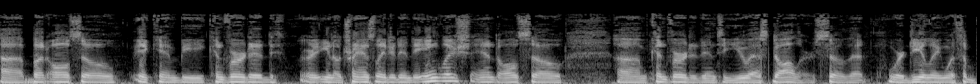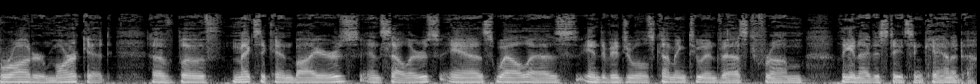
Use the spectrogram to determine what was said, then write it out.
uh, but also it can be converted or you know translated into English and also um, converted into U.S. dollars, so that we're dealing with a broader market of both Mexican buyers and sellers, as well as individuals coming to invest from the United States and Canada.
